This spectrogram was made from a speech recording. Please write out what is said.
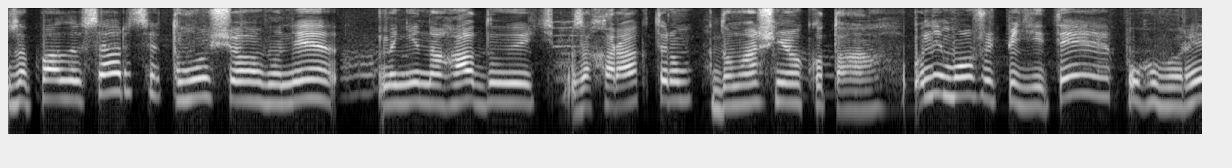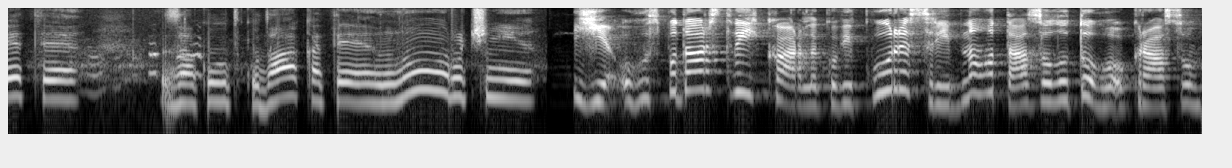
запали в серце, тому що вони мені нагадують за характером домашнього кота. Вони можуть підійти, поговорити, закуткудакати, ну, ручні. Є у господарстві й карликові кури срібного та золотого окрасу.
